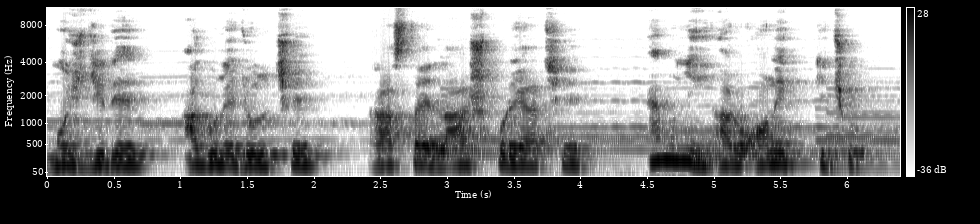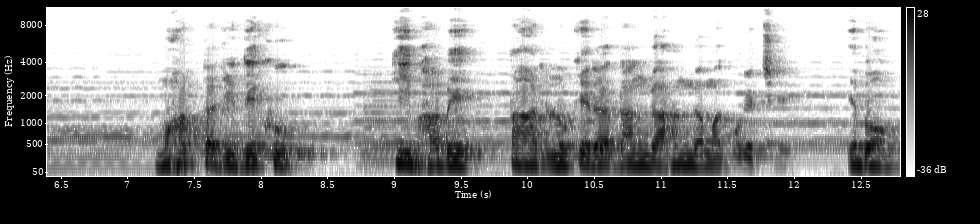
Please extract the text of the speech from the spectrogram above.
মসজিদে আগুনে জ্বলছে, রাস্তায় লাশ পড়ে আছে, এমনই আরও অনেক কিছু। মহাত্মাজি দেখুক কীভাবে তার লোকেরা দাঙ্গা হাঙ্গামা করেছে এবং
